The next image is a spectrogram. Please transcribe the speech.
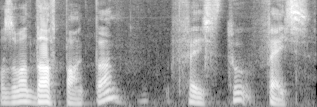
O zaman Daft Punk'tan Face to Face.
